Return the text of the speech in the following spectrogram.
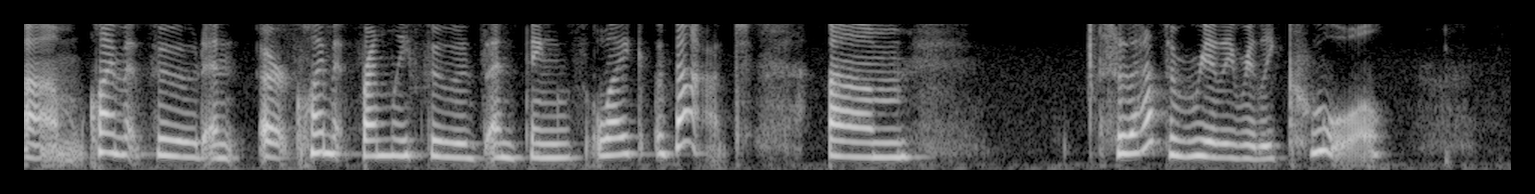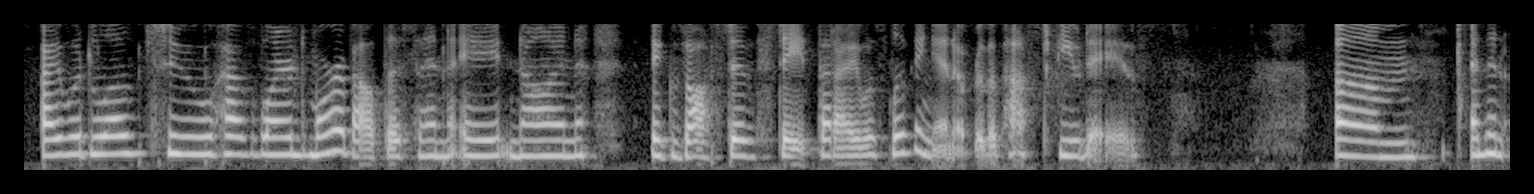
um, climate food and or climate friendly foods and things like that. Um, so that's really really cool. I would love to have learned more about this in a non exhaustive state that I was living in over the past few days. Um, and then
